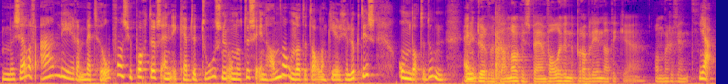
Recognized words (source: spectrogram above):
mezelf aanleren met hulp van supporters en ik heb de tools nu ondertussen in handen, omdat het al een keer gelukt is, om dat te doen. En, en ik durf het dan nog eens bij een volgende probleem dat ik uh, ondervind. Ja,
